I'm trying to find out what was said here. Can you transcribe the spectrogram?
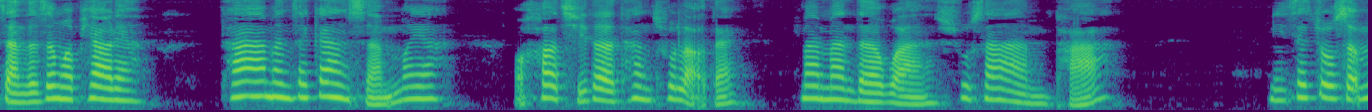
长得这么漂亮？他们在干什么呀？我好奇的探出脑袋。慢慢的往树上爬，你在做什么？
